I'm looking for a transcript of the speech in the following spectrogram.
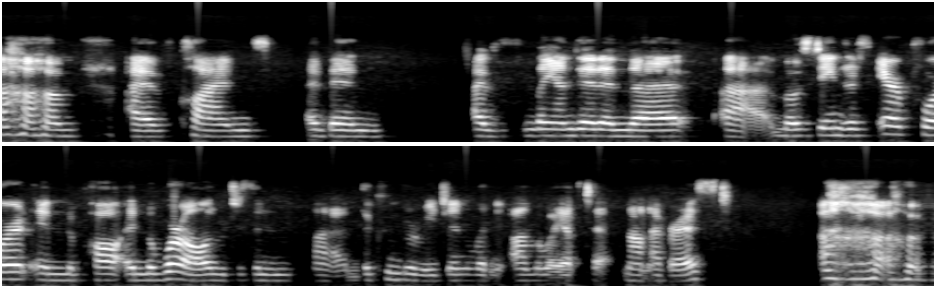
um, I've climbed I've been, I've landed in the uh, most dangerous airport in Nepal in the world, which is in um, the Khumbu region, when, on the way up to Mount Everest. Um,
